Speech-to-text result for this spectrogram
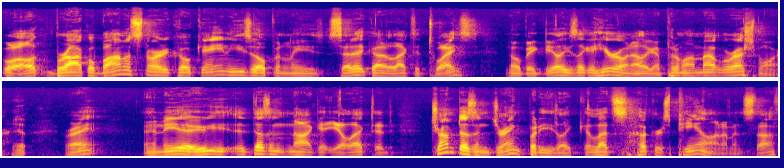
Well, Barack Obama snorted cocaine. He's openly said it. Got elected twice. No big deal. He's like a hero now. They're gonna put him on Mount Rushmore. Yep. Right. And he, he it doesn't not get you elected. Trump doesn't drink, but he like lets hookers pee on him and stuff.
